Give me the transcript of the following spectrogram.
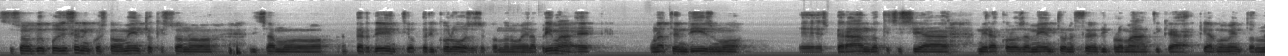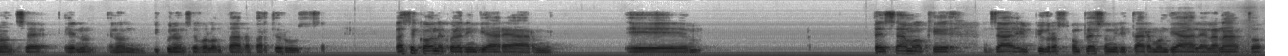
Ci sono due posizioni in questo momento che sono diciamo, perdenti o pericolose secondo noi. La prima è un attendismo eh, sperando che ci sia miracolosamente un'azione diplomatica che al momento non c'è e, non, e non, di cui non c'è volontà da parte russa. La seconda è quella di inviare armi. E pensiamo che già il più grosso complesso militare mondiale, la Nato,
